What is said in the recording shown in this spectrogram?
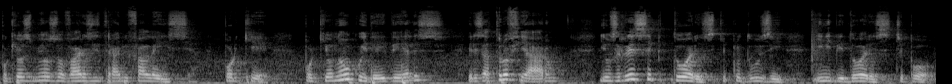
Porque os meus ovários entraram em falência. Por quê? Porque eu não cuidei deles, eles atrofiaram, e os receptores que produzem inibidores, tipo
